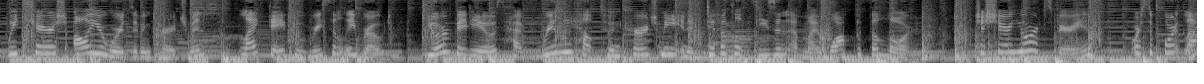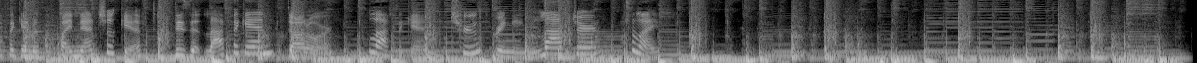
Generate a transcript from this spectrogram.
We cherish all your words of encouragement. Like Dave, who recently wrote, Your videos have really helped to encourage me in a difficult season of my walk with the Lord. To share your experience or support Laugh Again with a financial gift, visit laughagain.org. Laugh Again, truth bringing laughter.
